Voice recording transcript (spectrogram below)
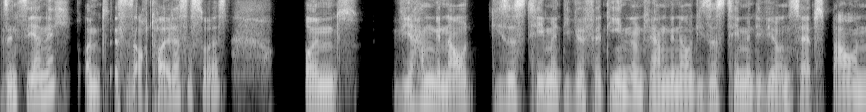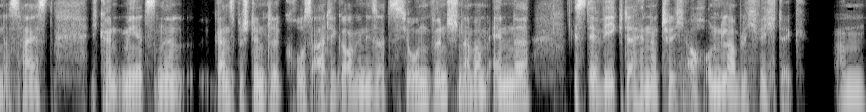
sind sie ja nicht. Und es ist auch toll, dass es so ist. Und wir haben genau die Systeme, die wir verdienen. Und wir haben genau die Systeme, die wir uns selbst bauen. Das heißt, ich könnte mir jetzt eine ganz bestimmte großartige Organisation wünschen, aber am Ende ist der Weg dahin natürlich auch unglaublich wichtig. Ähm,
